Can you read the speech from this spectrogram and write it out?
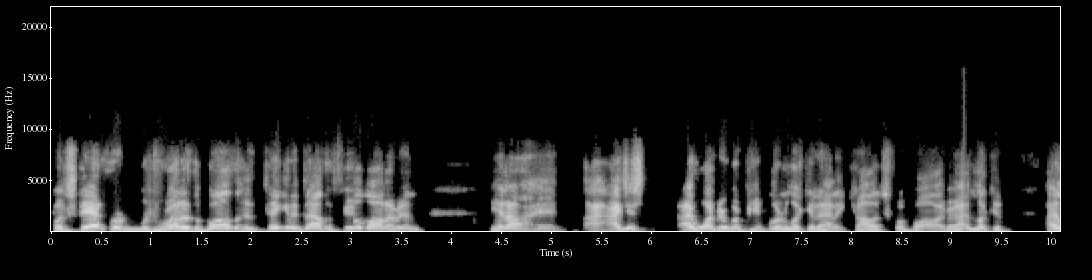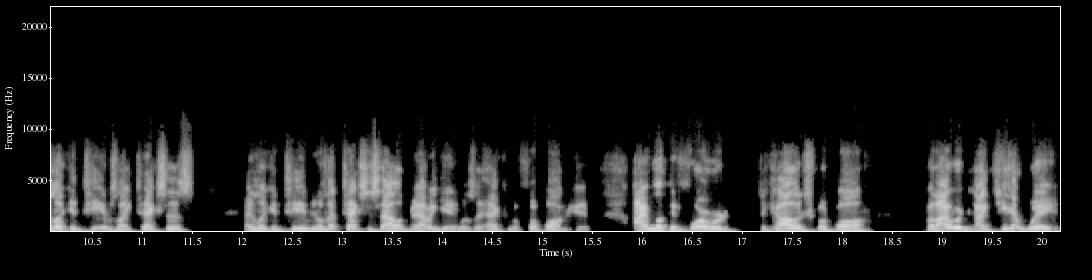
But Stanford was running the ball and taking it down the field on him. And, you know, I, I just I wonder what people are looking at in college football. I mean, I look at I look at teams like Texas. I look at team, you know, that Texas Alabama game was a heck of a football game. I'm looking forward to college football, but I would I can't wait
